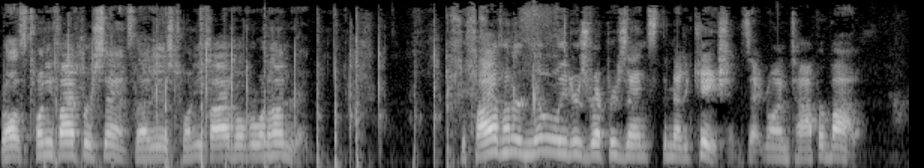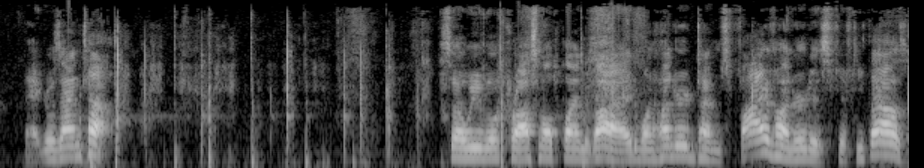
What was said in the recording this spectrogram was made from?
Well, it's 25%, so that is 25 over 100. The 500 milliliters represents the medication. Does that go on top or bottom? That goes on top. So we will cross multiply and divide. 100 times 500 is 50,000.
